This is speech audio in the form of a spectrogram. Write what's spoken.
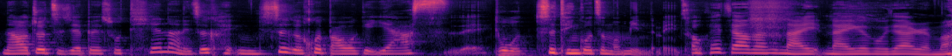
然后就直接被说：“天哪，你这可以，你这个会把我给压死哎！”我是听过这么命的，没错。我可以知道那是哪哪一个国家的人吗？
